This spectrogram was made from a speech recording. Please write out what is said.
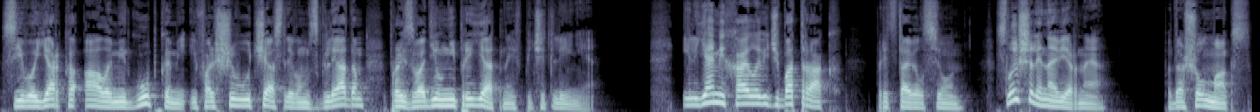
с его ярко-алыми губками и фальшиво-участливым взглядом производил неприятное впечатление. «Илья Михайлович Батрак», — представился он. «Слышали, наверное?» Подошел Макс.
